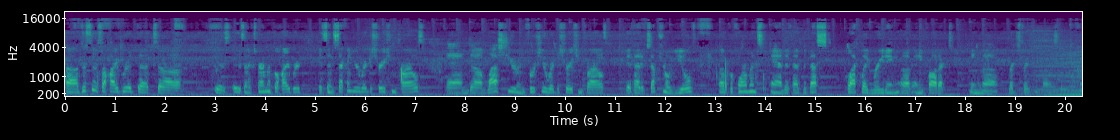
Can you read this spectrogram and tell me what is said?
Uh, this is a hybrid that uh, is is an experimental hybrid. It's in second year registration trials. And um, last year in first year registration trials, it had exceptional yield uh, performance and it had the best blackleg rating of any product in the registration trials.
